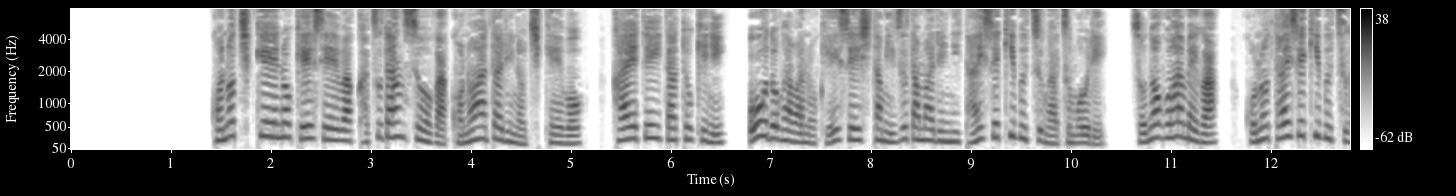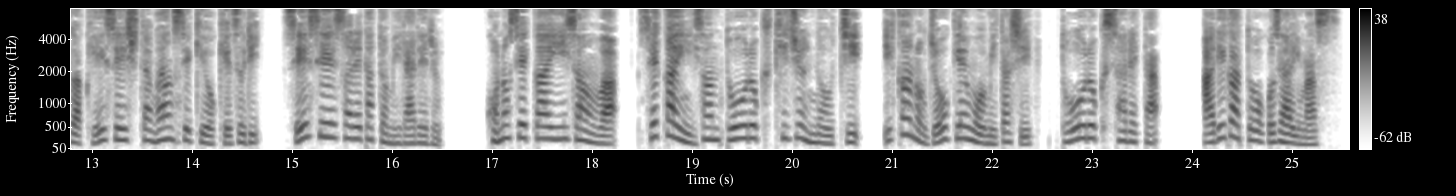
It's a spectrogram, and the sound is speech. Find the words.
この地形の形成は活断層がこの辺りの地形を変えていた時に、大戸川の形成した水たまりに堆積物が積もり、その後雨がこの堆積物が形成した岩石を削り、生成されたとみられる。この世界遺産は世界遺産登録基準のうち以下の条件を満たし登録された。ありがとうございます。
